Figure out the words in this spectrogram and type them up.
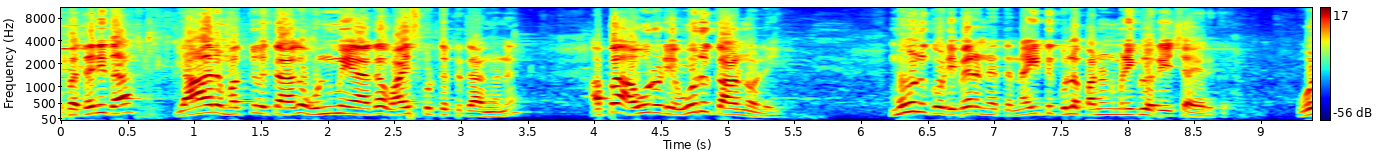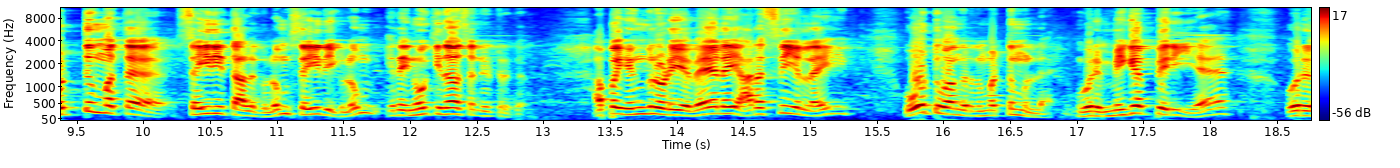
இப்போ தெரியுதா? யார் மக்களுக்காக உண்மையாக வாய்ஸ் கொடுத்துட்ருக்காங்கன்னு அப்ப அவருடைய ஒரு காணொலி மூணு கோடி பேர் நேற்று நைட்டுக்குள்ள பன்னெண்டு மணிக்குள்ள ரீச் ஆயிருக்கு. ஒட்டுமொத்த செய்தித்தாள்களும் செய்திகளும் இதை நோக்கி தான் சென்றுட்டு இருக்கு அப்ப எங்களுடைய வேலை அரசியலை ஓட்டு வாங்குறது மட்டும் இல்லை ஒரு மிகப்பெரிய ஒரு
